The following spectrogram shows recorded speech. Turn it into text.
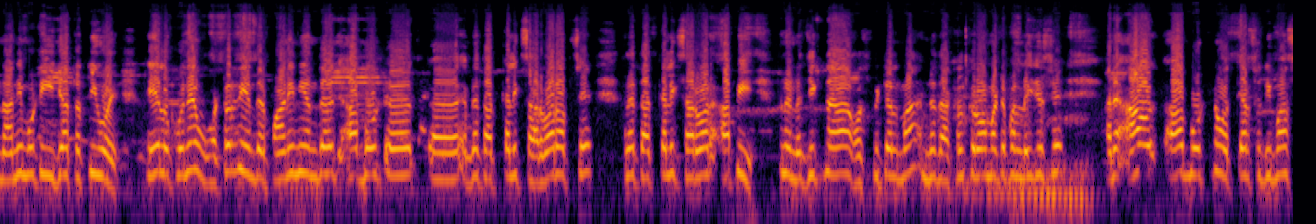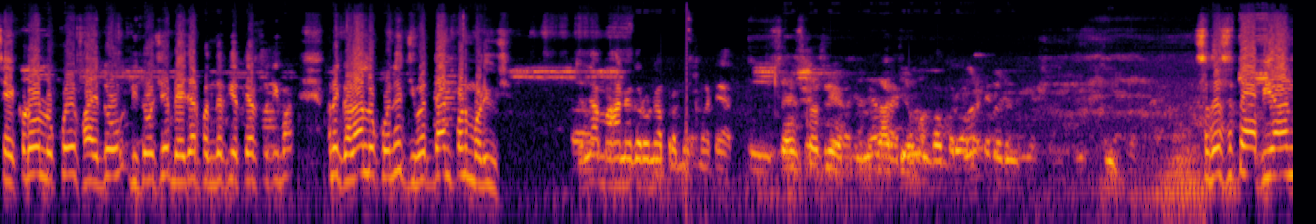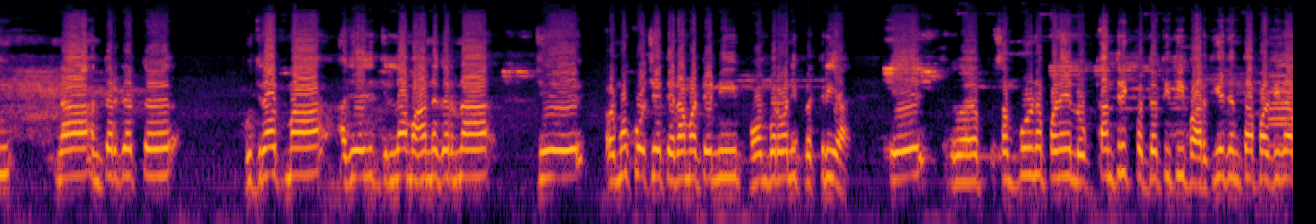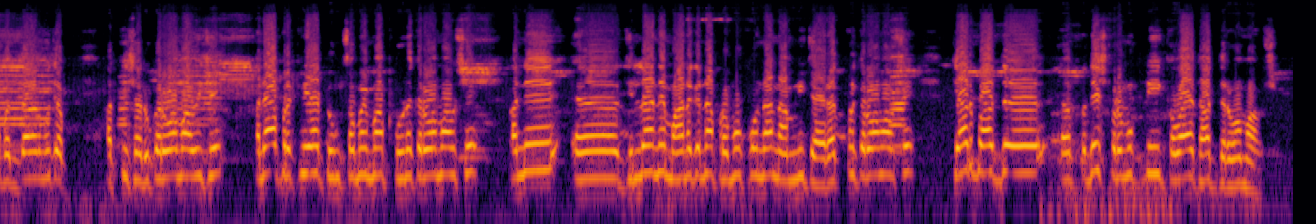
નાની મોટી ઈજા થતી હોય તે લોકોને વોટરની અંદર પાણીની અંદર જ આ બોટ એમને તાત્કાલિક સારવાર આપશે અને તાત્કાલિક સારવાર આપી અને નજીકના હોસ્પિટલમાં એમને દાખલ કરવા માટે પણ લઈ જશે અને આ આ બોટનો અત્યાર સુધીમાં સેંકડો લોકોએ ફાયદો લીધો છે બે હજાર પંદરથી અત્યાર સુધીમાં અને ઘણા લોકોને જીવતદાન પણ મળ્યું છે જિલ્લા મહાનગરોના પ્રમુખ માટે સદસ્યતા અભિયાનના અંતર્ગત ગુજરાતમાં આજે જિલ્લા મહાનગરના જે પ્રમુખો છે તેના માટેની ફોર્મ ભરવાની પ્રક્રિયા એ સંપૂર્ણપણે લોકતાંત્રિક પદ્ધતિથી ભારતીય જનતા પાર્ટીના બંધારણ મુજબ આજથી શરૂ કરવામાં આવી છે અને આ પ્રક્રિયા ટૂંક સમયમાં પૂર્ણ કરવામાં આવશે અને જિલ્લા અને મહાનગરના પ્રમુખોના નામની જાહેરાત પણ કરવામાં આવશે. ત્યારબાદ પ્રદેશ પ્રમુખની કવાયત હાથ ધરવામાં આવશે.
